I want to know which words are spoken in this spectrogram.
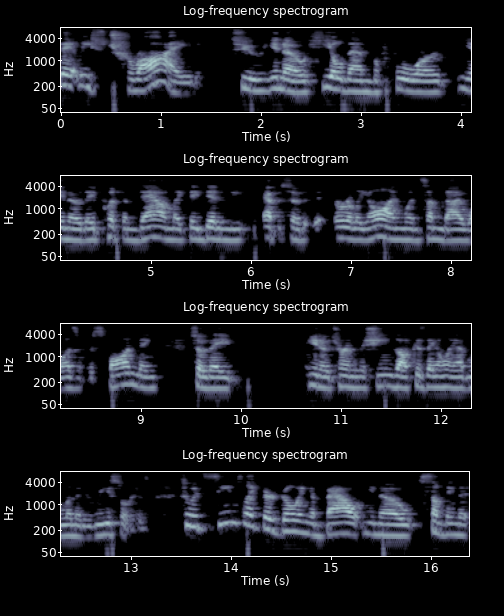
they at least tried to, you know, heal them before, you know, they put them down like they did in the episode early on when some guy wasn't responding. So they, you know, turned the machines off because they only have limited resources. So it seems like they're going about, you know, something that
